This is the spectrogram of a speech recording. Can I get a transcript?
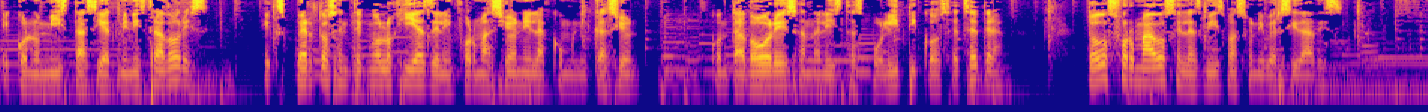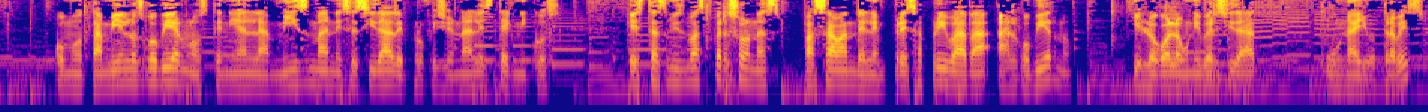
economistas y administradores, expertos en tecnologías de la información y la comunicación, contadores, analistas políticos, etc., todos formados en las mismas universidades. Como también los gobiernos tenían la misma necesidad de profesionales técnicos, estas mismas personas pasaban de la empresa privada al gobierno y luego a la universidad una y otra vez.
